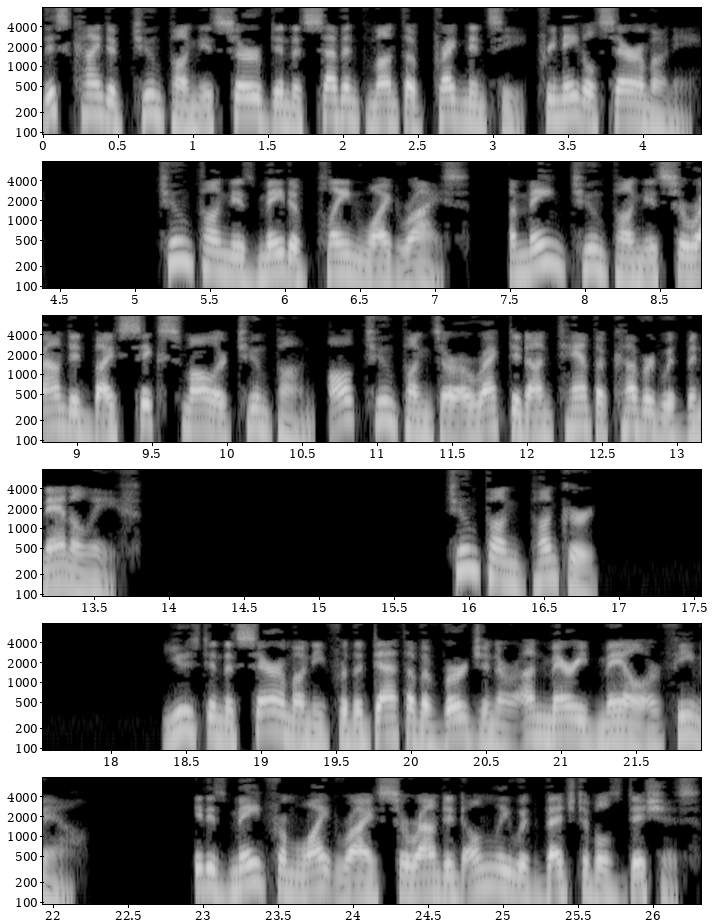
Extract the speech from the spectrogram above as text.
This kind of tumpeng is served in the seventh month of pregnancy prenatal ceremony. Tumpeng is made of plain white rice. A main tumpeng is surrounded by six smaller tumpeng. All tumpengs are erected on tampa covered with banana leaf. Tumpeng Pungkur used in the ceremony for the death of a virgin or unmarried male or female. It is made from white rice surrounded only with vegetables dishes.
